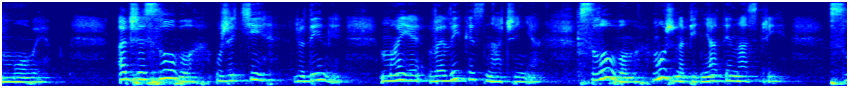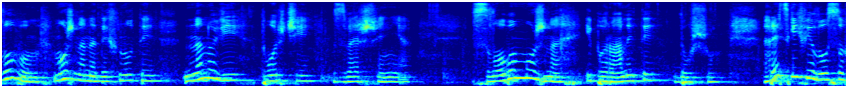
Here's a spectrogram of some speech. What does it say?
мови. Адже слово у житті людини має велике значення. Словом можна підняти настрій, словом можна надихнути на нові творчі звершення. Словом можна і поранити душу. Грецький філософ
